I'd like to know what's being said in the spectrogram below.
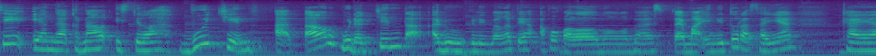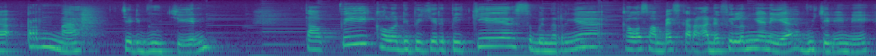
sih yang nggak kenal istilah bucin atau budak cinta? Aduh, geli banget ya. Aku kalau mau ngebahas tema ini tuh rasanya kayak pernah jadi bucin. Tapi kalau dipikir-pikir sebenarnya kalau sampai sekarang ada filmnya nih ya, bucin ini,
